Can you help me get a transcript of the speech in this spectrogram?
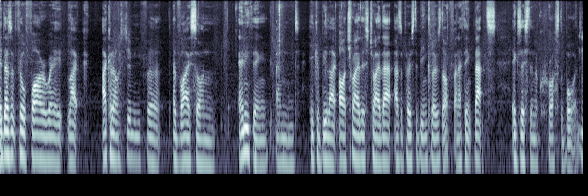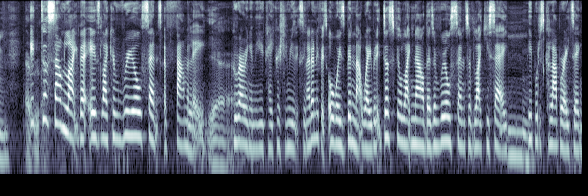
it doesn't feel far away. Like I could ask Jimmy for advice on anything, and he could be like, "Oh, try this, try that," as opposed to being closed off. And I think that's existing across the board. everywhere. It does sound like there is like a real sense of family Yeah. growing in the UK Christian music scene. I don't know if it's always been that way, but it does feel like now there's a real sense of, like you say, Mm. people just collaborating.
